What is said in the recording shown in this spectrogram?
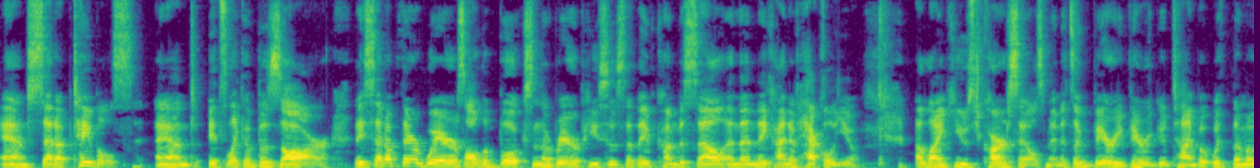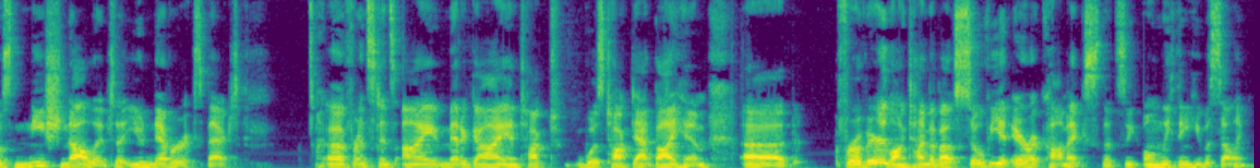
and set up tables. And it's like a bazaar. They set up their wares, all the books and the rare pieces that they've come to sell, and then they kind of heckle you uh, like used car salesmen. It's a very, very good time, but with the most niche knowledge that you never expect. Uh, for instance, I met a guy and talked was talked at by him uh, for a very long time about Soviet era comics. That's the only thing he was selling.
